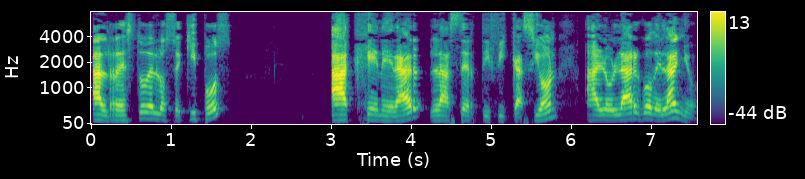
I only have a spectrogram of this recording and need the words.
al resto de los equipos a generar la certificación a lo largo del año?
